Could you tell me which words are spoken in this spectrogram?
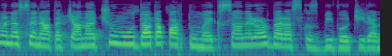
ԱՄՆ Սենատը ճանաչում ու դատապարտում է 20-րդ դարաշրջանի ոճիրը։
